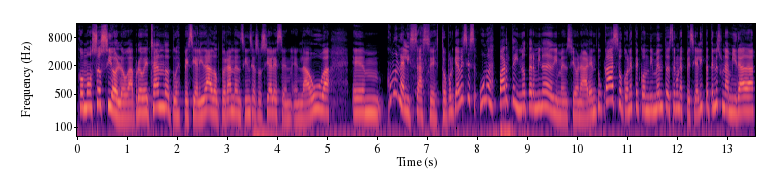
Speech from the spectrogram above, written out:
Como socióloga, aprovechando tu especialidad, doctoranda en ciencias sociales en, la UBA, em, ¿cómo analizás esto? Porque a veces uno es parte y no termina de dimensionar. En tu caso, con este condimento de ser un especialista, tenés una mirada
